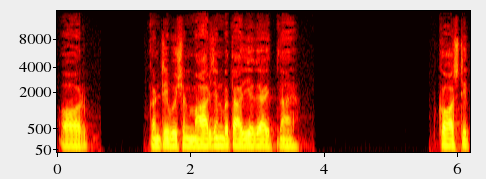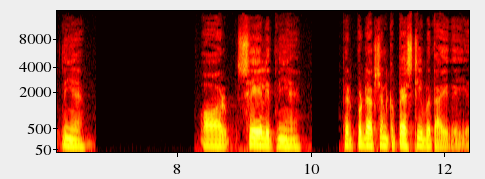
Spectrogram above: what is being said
اور کنٹریبیوشن مارجن بتا دیا گیا اتنا ہے۔ کاسٹ اتنی ہے اور سیل اتنی ہے۔ پھر پروڈکشن کیپیسٹی بتائی گئی ہے۔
